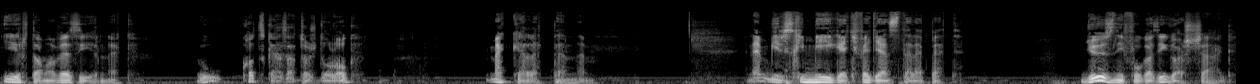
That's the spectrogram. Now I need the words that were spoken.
Írtam a vezírnek. Ú, kockázatos dolog. Meg kellett tennem. Nem bírsz ki még egy fegyensztelepet. Győzni fog az igazság.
